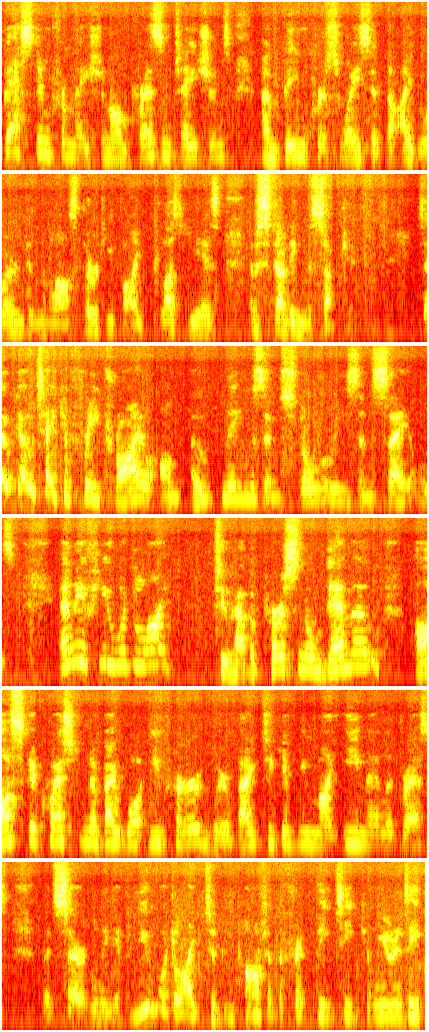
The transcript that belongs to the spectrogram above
best information on presentations and being persuasive that I've learned in the last 35 plus years of studying the subject. So go take a free trial on openings and stories and sales. And if you would like to have a personal demo ask a question about what you've heard. We're about to give you my email address. But certainly, if you would like to be part of the Fripp VT community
